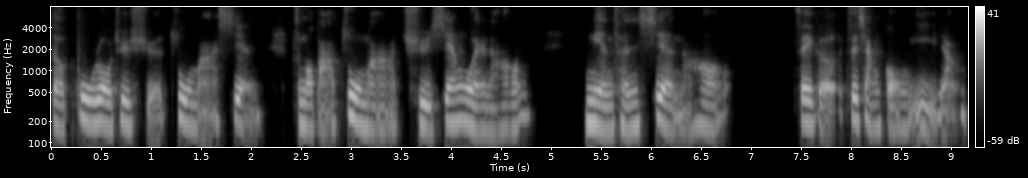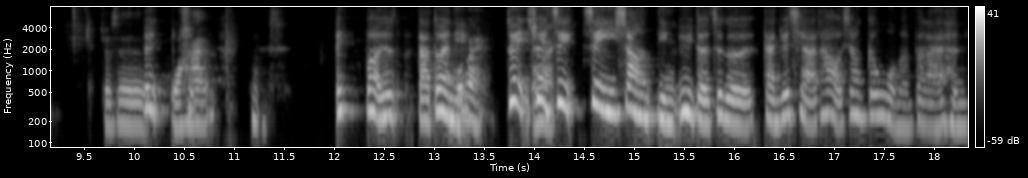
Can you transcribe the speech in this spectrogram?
的部落去学苎麻线，怎么把苎麻取纤维，然后碾成线，然后这个这项工艺这样。就是我还，哎，不好意思打断你。对，所以这这一项领域的这个感觉起来，它好像跟我们本来很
